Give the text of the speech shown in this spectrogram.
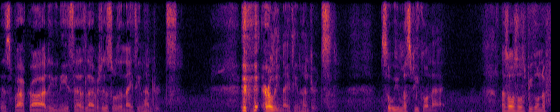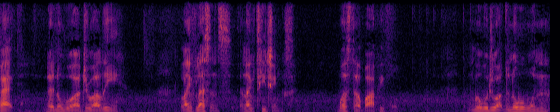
This Black background, even he says lavish. This was the 1900s, early 1900s. So we must speak on that. Let's also speak on the fact that Noble Drew Ali, life lessons and life teachings, was taught by people. Noble Drew, the Noble One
